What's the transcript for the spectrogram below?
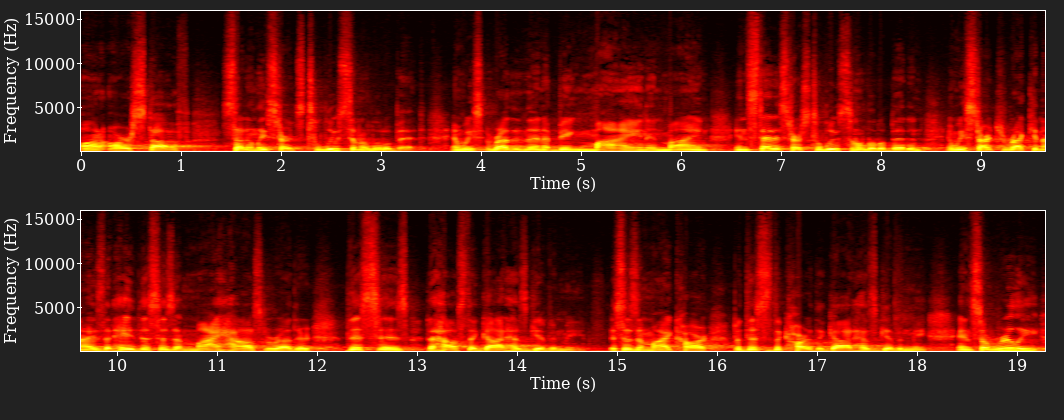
on our stuff suddenly starts to loosen a little bit. And we, rather than it being mine and mine, instead it starts to loosen a little bit. And, and we start to recognize that, hey, this isn't my house, but rather this is the house that God has given me. This isn't my car, but this is the car that God has given me. And so, really,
